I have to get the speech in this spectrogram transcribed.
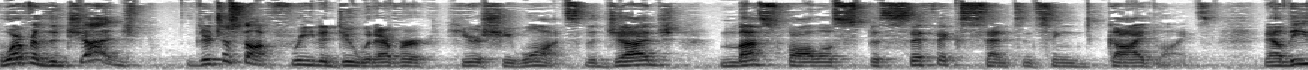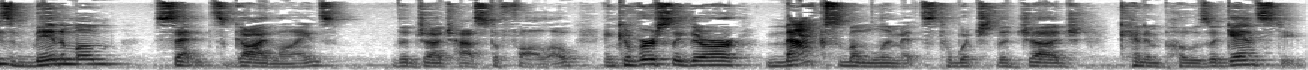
However, the judge, they're just not free to do whatever he or she wants. The judge must follow specific sentencing guidelines. Now, these minimum sentence guidelines the judge has to follow. And conversely, there are maximum limits to which the judge can impose against you.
